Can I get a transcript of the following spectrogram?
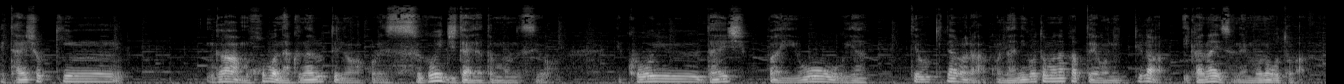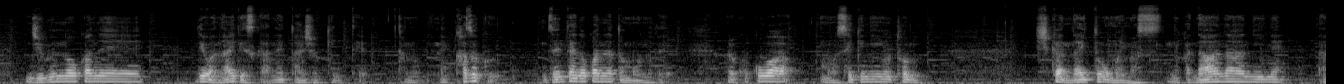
で退職金がもうほぼなくなるっていうのはこれすごい事態だと思うんですよ。こういう大失敗をやっておきながらこれ何事もなかったようにっていうのはいかないですよね物事が自分のお金ではないですからね退職金って。あの、ね、家族全体のお金だと思うので。ここはもう責任を取るしかないと思います。なんかなあなあにねあ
